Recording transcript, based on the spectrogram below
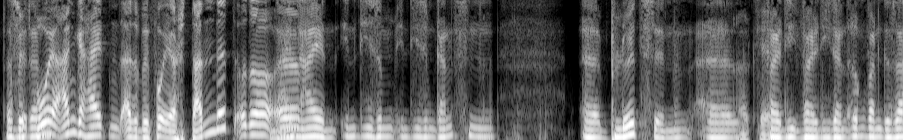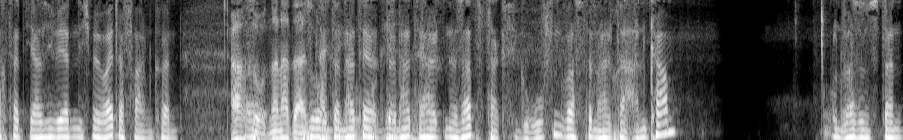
dass wir dann Bevor ihr angehalten, also bevor ihr standet oder? Nein, äh, nein, in diesem, in diesem ganzen äh, Blödsinn, äh, Okay. weil die, weil die dann irgendwann gesagt hat, ja, sie werden nicht mehr weiterfahren können. Ach so, und dann hat er ein so, Taxi und dann hat er, okay. dann hat er halt ein Ersatztaxi gerufen, was dann halt da ankam und was uns dann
